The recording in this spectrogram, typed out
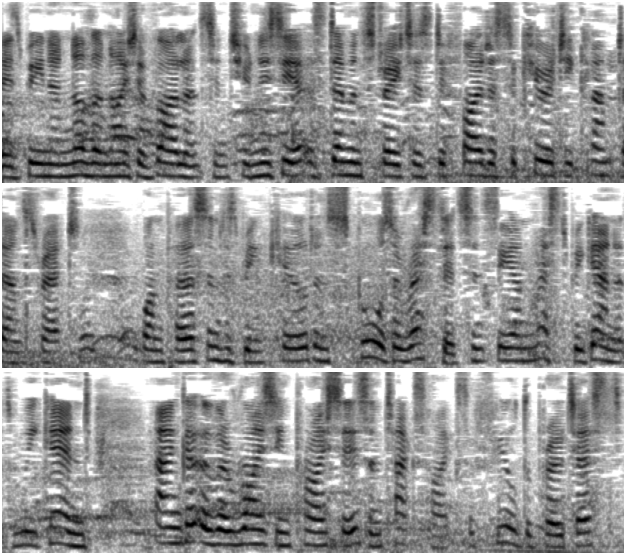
There's been another night of violence in Tunisia as demonstrators defied a security clampdown threat. One person has been killed and scores arrested since the unrest began at the weekend. Anger over rising prices and tax hikes have fueled the protests.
